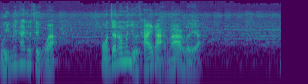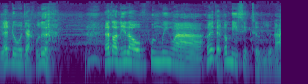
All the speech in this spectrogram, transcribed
อุ้ยไม่น่าจะถึงว่ะโอ้จะต้องมันอยู่ท้ายด่านมากเลยอะและดูจากเลือด แล้วตอนนี้เราเพิ่งวิ่งมาเอ้ยแต่ก็มีสิทธิ์ถึงอยู่นะ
